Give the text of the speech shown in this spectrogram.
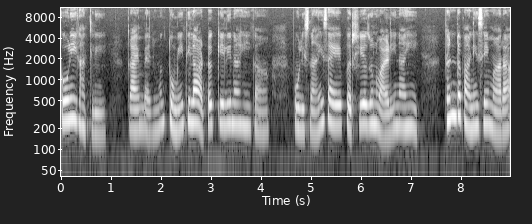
गोळी घातली. क्राईम बॅच मग तुम्ही तिला अटक केली नाही का? पोलीस नाही साहेब फरशी अजून वाळली नाही. थंड पाणी से मारा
